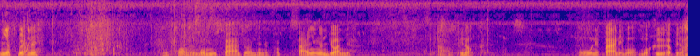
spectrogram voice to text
เงียบเบิดเลยคลองนี่บ่มีปลาตัวนี่นะครับสายยังเงินย้อนอยู่พี่น้อง โอ้ในป่านี่บ่บ่คือครับพี่น้อง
